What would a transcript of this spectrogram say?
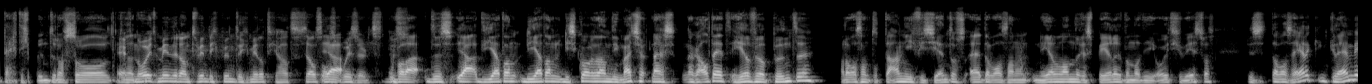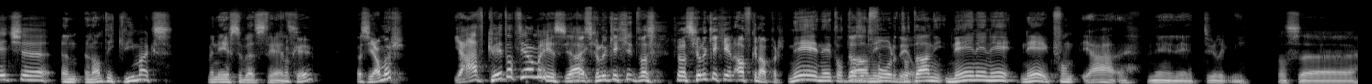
30 punten of zo. Hij heeft nooit minder dan 20 punten gemiddeld gehad, zelfs als Ja. Wizard. Dus Dus, voilà, dus ja, die, had dan, die, had dan, die scoorde dan die match naar, nog altijd heel veel punten. Maar dat was dan totaal niet efficiënt. Of, eh, dat was dan een heel andere speler dan dat hij ooit geweest was. Dus dat was eigenlijk een klein beetje een, een anticlimax, mijn eerste wedstrijd. Oké, dat is jammer. Ja, ik weet dat het jammer is. Ja, het, was gelukkig, het, was, het was gelukkig geen afknapper. nee, nee, totaal het niet. voordeel. Totaal niet. Nee, nee, nee. Nee, ik vond... Ja, nee, nee, tuurlijk niet. Dat is... eh,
